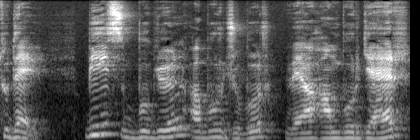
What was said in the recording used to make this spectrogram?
today. Biz bugün abur cubur veya hamburger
